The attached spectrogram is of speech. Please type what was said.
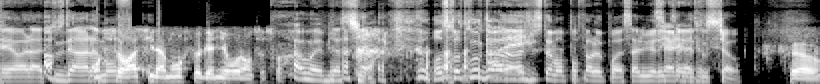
Et voilà, tous derrière la On montre. saura si la Monf peut gagner Roland ce soir. Ah ouais, bien sûr. On se retrouve demain Allez. justement pour faire le point. Salut Eric, Salut salut, à à tous, tous. ciao. Ciao.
